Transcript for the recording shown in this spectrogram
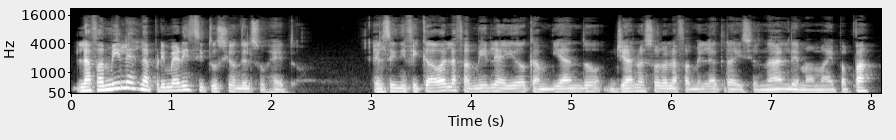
La familia es la primera institución del sujeto. El significado de la familia ha ido cambiando, ya no es solo la familia tradicional de mamá y papá.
